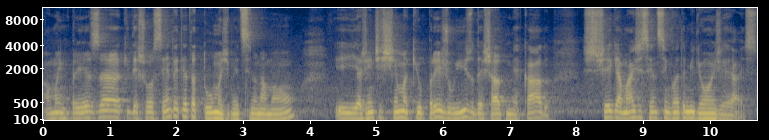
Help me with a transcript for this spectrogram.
uma empresa que deixou 180 turmas de medicina na mão e a gente estima que o prejuízo deixado no mercado chegue a mais de 150 milhões de reais,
